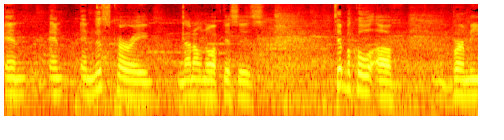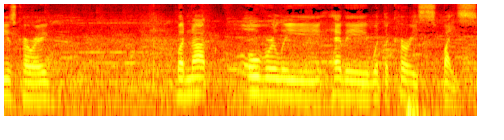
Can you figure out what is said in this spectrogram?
and and and this curry, and I don't know if this is typical of Burmese curry, but not overly heavy with the curry spice.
